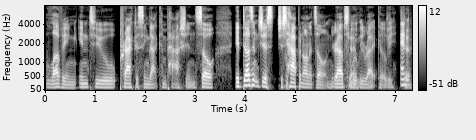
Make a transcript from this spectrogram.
loving into practicing that compassion. So it doesn't just just happen on its own. You're absolutely right coby. And Okay.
